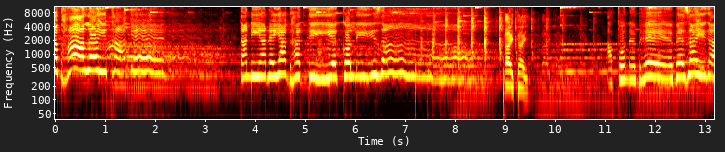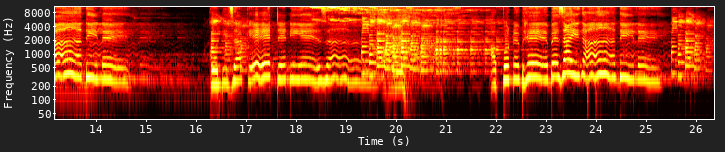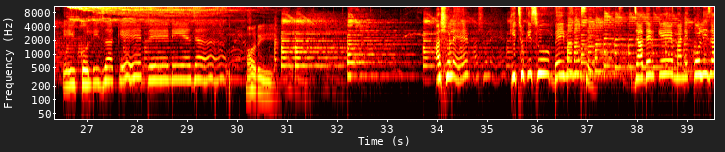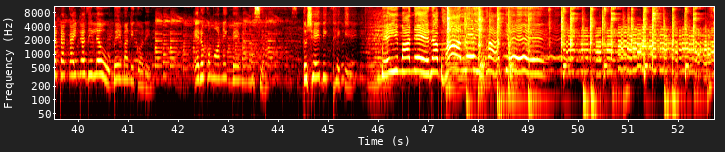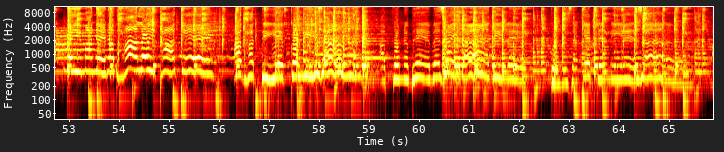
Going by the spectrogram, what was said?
মানেরা ভালোই থাকে। তানিয়ারে আঘাত দিয়ে কলিজা। তাই তাই। আপন ভেবে জায়গা দিলে কলিজা কেটে নিয়ে যা। আপন ভেবে জায়গা দিলে এই কলিজা কেটে নিয়ে যা। আরে আসলে কিছু কিছু বেইমান আছে যাদেরকে মানে কলিজাটা কাইটা দিলেও বেইমানি করে। এরকম অনেক বেইমান আছে। তো সেই দিক থেকে বেইমানেরা ভালোই থাকে। বেইমানেরা ভালোই থাকে। আঘাত দিয়ে কলিজা আপন ভেবে জায়গা দিলে কলিজা কেটে নিয়ে যায়।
